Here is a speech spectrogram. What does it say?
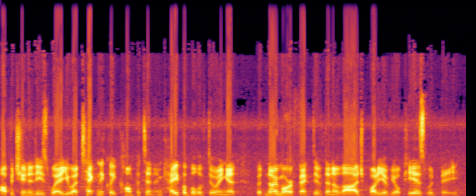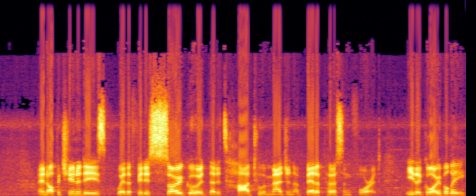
opportunities where you are technically competent and capable of doing it, but no more effective than a large body of your peers would be, and opportunities where the fit is so good that it's hard to imagine a better person for it, either globally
